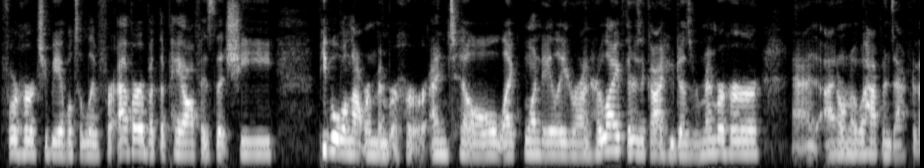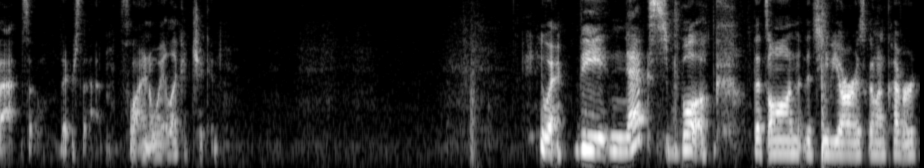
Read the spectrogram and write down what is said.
for her to be able to live forever but the payoff is that she people will not remember her until like one day later on in her life there's a guy who does remember her and I don't know what happens after that so there's that flying away like a chicken Anyway, the next book that's on the TBR is going to cover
